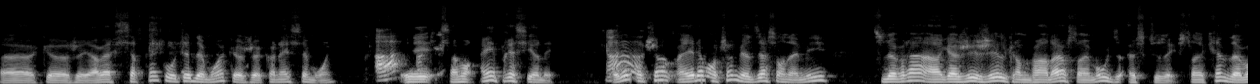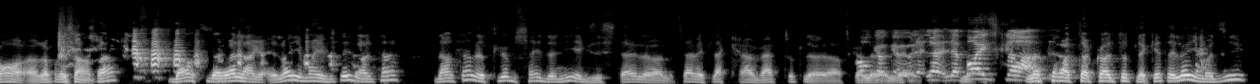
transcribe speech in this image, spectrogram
euh, que j'avais certains côtés de moi que je connaissais moins. Ah, et ça m'a impressionné. Et, là, ah, mon chum, et là, mon chum, il a dit à son ami, tu devrais engager Gilles comme vendeur, c'est un mot, excusez, c'est un crime de bon représentant. donc, tu devrais l'engager. Et là, il m'a invité dans le temps. dans le temps, le club Saint-Denis existait, là, avec la cravate, tout le. En tout cas, le, Boys Club. Le protocole, tout le kit. Et là, il m'a dit,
